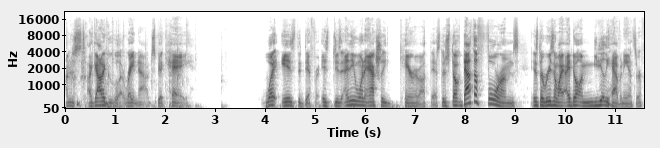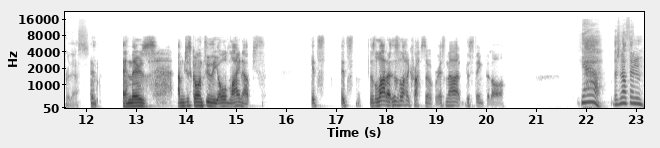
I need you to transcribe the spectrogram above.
I'm just I gotta Google it right now. Just be like, hey, what is the difference? Is does anyone actually care about this? There's the death of forums is the reason why I don't immediately have an answer for this. And there's, I'm just going through the old lineups. It's it's there's a lot of there's a lot of crossover. It's not distinct at all. Yeah, there's nothing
